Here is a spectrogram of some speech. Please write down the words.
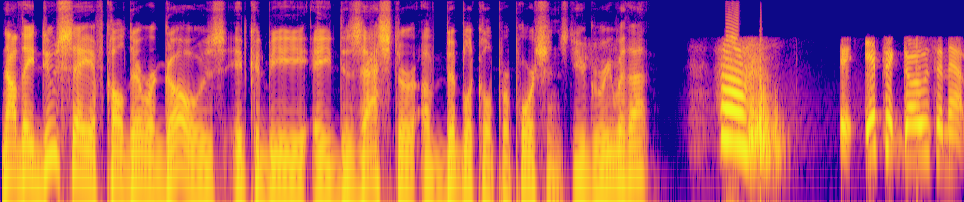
Now, they do say if caldera goes, it could be a disaster of biblical proportions. Do you agree with that? Uh, if it goes in that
